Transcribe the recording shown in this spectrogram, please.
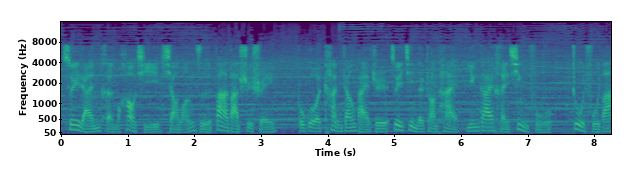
虽然很好奇小王子爸爸是谁，不过看张柏芝最近的状态，应该很幸福，祝福吧。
